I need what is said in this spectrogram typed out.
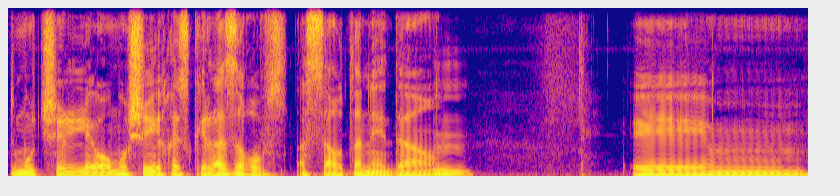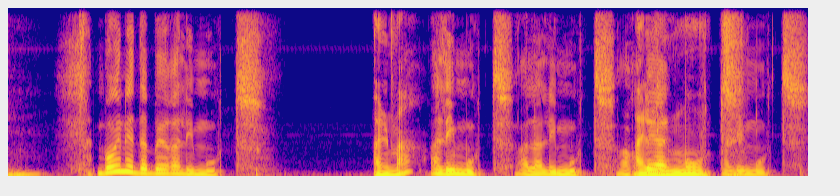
דמות של הומו שיחזקאל עזרוב עשה אותה נהדר. אמ, אמ, בואי נדבר על אלימות. על מה? אלימות, על אלימות. הרבה- אלימות. אלימות.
